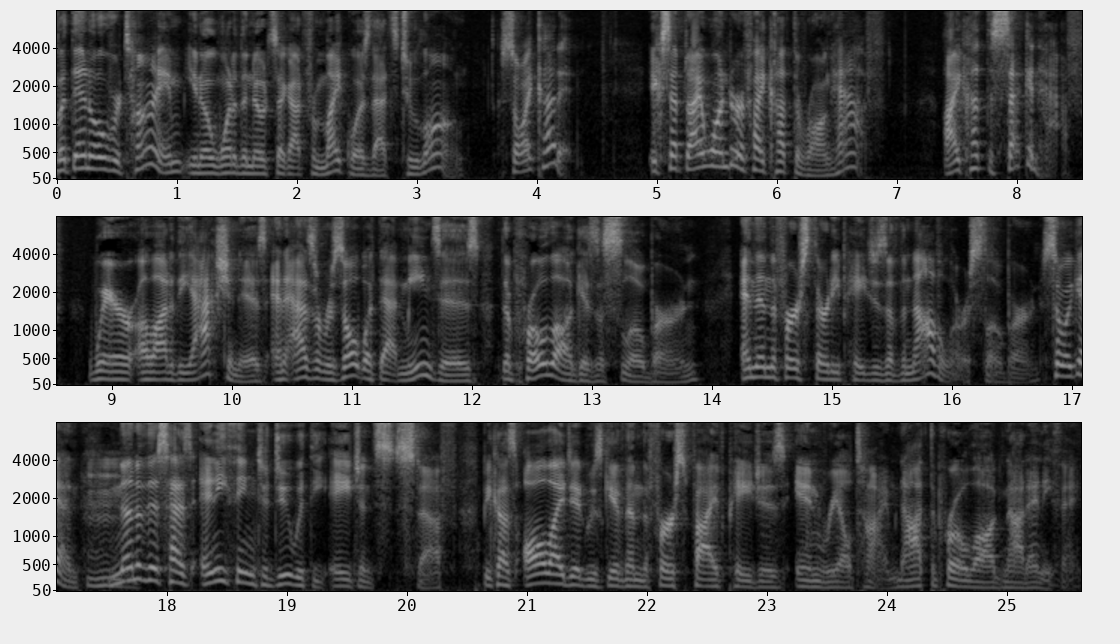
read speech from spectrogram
But then over time, you know, one of the notes I got from Mike was that's too long. So I cut it. Except I wonder if I cut the wrong half. I cut the second half where a lot of the action is. And as a result, what that means is the prologue is a slow burn. And then the first 30 pages of the novel are a slow burn. So again, mm. none of this has anything to do with the agents stuff because all I did was give them the first five pages in real time, not the prologue, not anything.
